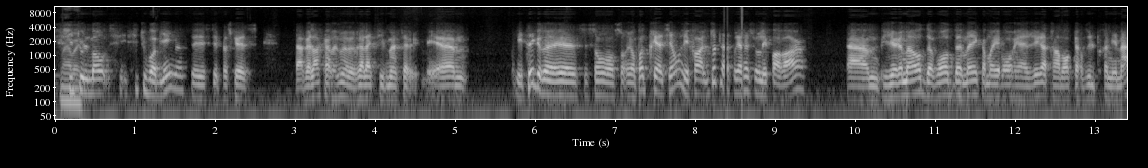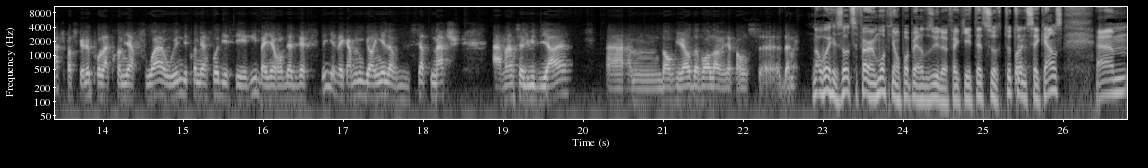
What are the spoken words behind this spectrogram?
si tout le monde, si, tout va bien, c'est parce que ça avait l'air quand même relativement sérieux. Mais euh, les Tigres, ils n'ont pas de pression. Les toute la pression sur les foreurs. Euh, puis j'ai vraiment hâte de voir demain comment ils vont réagir après avoir perdu le premier match, parce que là, pour la première fois, ou une des premières fois des séries, ben, ils ont de l'adversité. Ils avaient quand même gagné leurs 17 matchs avant celui d'hier. Euh, donc, j'ai hâte de voir leur réponse euh, demain. Ah oui, les autres, ça fait un mois qu'ils n'ont pas perdu, là, fait qu'ils étaient sur toute une séquence. Euh,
